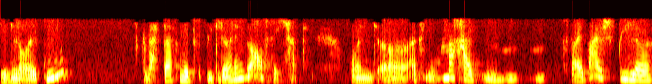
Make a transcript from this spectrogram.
den Leuten, was das mit Speed Learning so auf sich hat. Und äh, also mache halt zwei Beispiele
